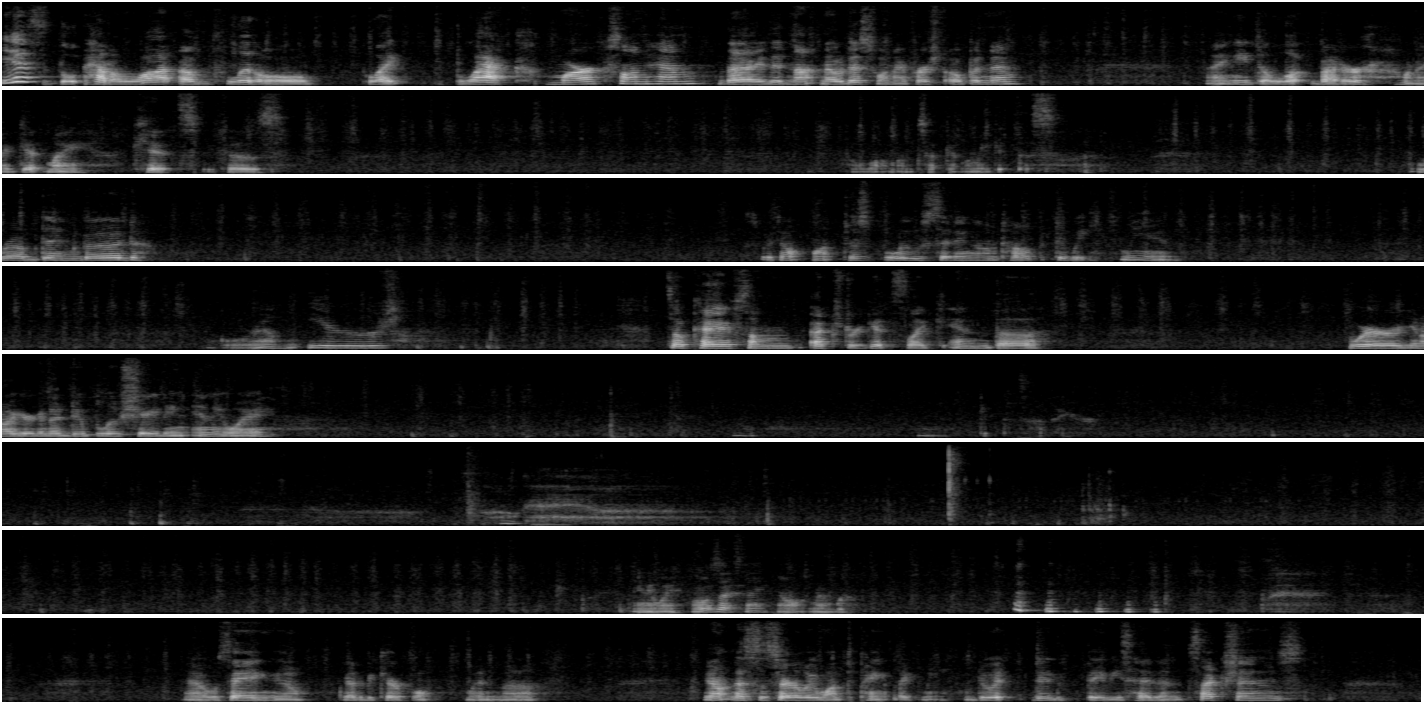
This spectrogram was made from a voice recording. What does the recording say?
He has had a lot of little like black marks on him that I did not notice when I first opened him. I need to look better when I get my kits because hold on one second let me get this rubbed in good so we don't want just blue sitting on top do we yeah. around the ears. It's okay if some extra gets like in the where you know you're going to do blue shading anyway. Anyway, what was I saying? I don't remember. I was saying, you know, you got to be careful when uh, you don't necessarily want to paint like me. Do it, do the baby's head in sections.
